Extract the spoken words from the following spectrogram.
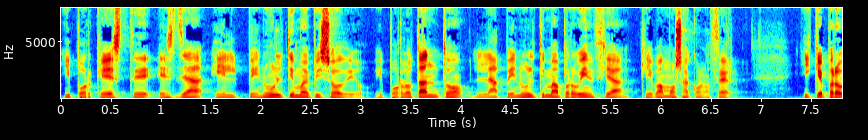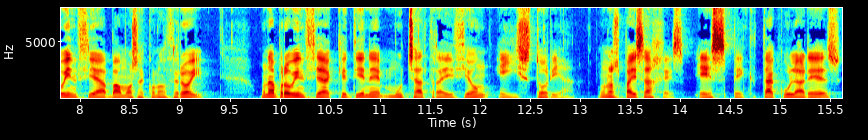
y porque este es ya el penúltimo episodio y por lo tanto la penúltima provincia que vamos a conocer. ¿Y qué provincia vamos a conocer hoy? Una provincia que tiene mucha tradición e historia, unos paisajes espectaculares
